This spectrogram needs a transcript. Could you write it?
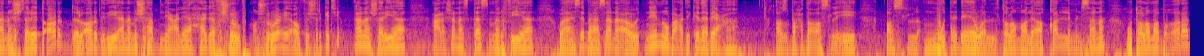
أنا اشتريت أرض الأرض دي أنا مش هبني عليها حاجة في, شر... في مشروعي أو في شركتي. أنا شاريها علشان أستثمر فيها وهسيبها سنة أو اتنين وبعد كده بيعها أصبح ده أصل إيه؟ أصل متداول طالما لأقل من سنة وطالما بغرض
